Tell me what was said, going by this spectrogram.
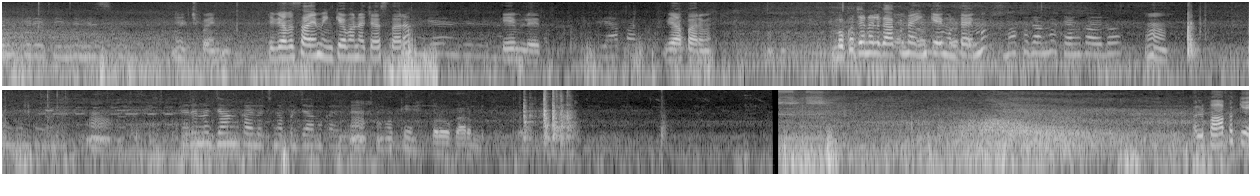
ఎందుకు ఇరిగిపోయింది నిలిచిపోయింది. నిలిచిపోయింది ఈ వ్యవసాయం ఇంకేమైనా చేస్తారా. ఏం లేదు. వ్యాపారం వ్యాపారమే. మొక్కజొన్నలు కాకుండా ఇంకేం ఉంటాయమ్మా? మొక్కజొన్న టెంకాయలు ఏదైనా జామకాయలు వచ్చినప్పుడు జామకాయలు. ఓకే. వాళ్ళ పాపకే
